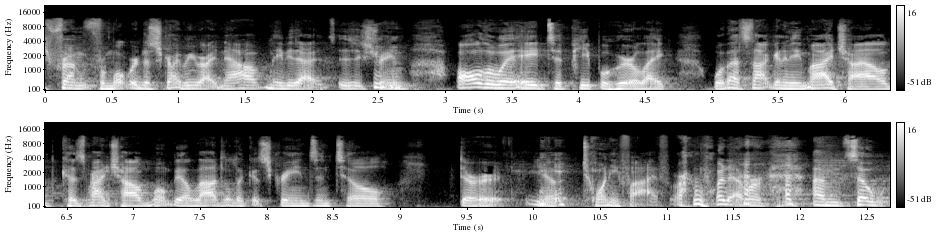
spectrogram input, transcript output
from from what we're describing right now. Maybe that is extreme, all the way to people who are like, well, that's not going to be my child because my child won't be allowed to look at screens until they're you know 25 or whatever. um, so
